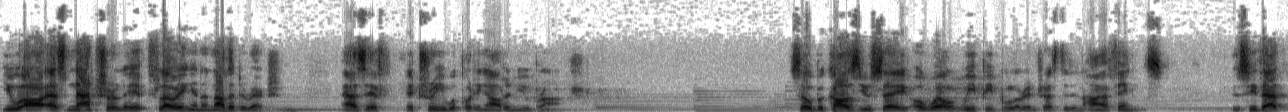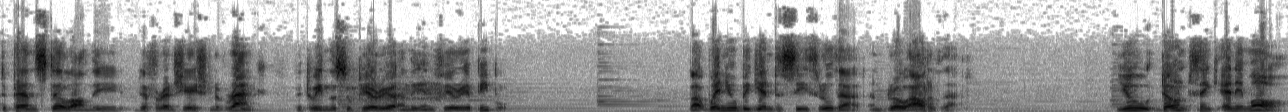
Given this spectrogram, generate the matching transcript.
you are as naturally flowing in another direction as if a tree were putting out a new branch. So because you say, oh well, we people are interested in higher things, you see that depends still on the differentiation of rank between the superior and the inferior people. But when you begin to see through that and grow out of that, you don't think any more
